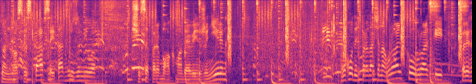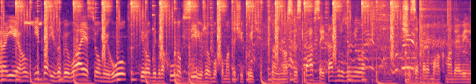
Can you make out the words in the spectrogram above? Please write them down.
фінального свистка. Все і так зрозуміло, що це перемога команди Engineering. Проходить передача на Гуральського. Гуральський переграє голкіпера і забиває сьомий гол і робить рахунок. Сі, і вже обох команд очікують фінального свистка. Все і так зрозуміло, що це перемога команди Heavy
